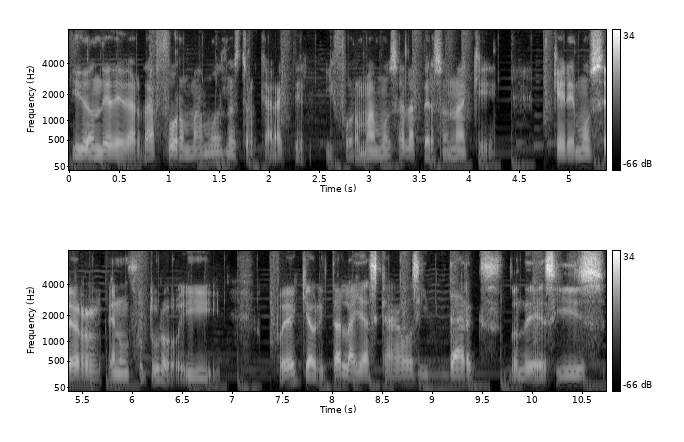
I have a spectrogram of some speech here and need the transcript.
y donde de verdad formamos nuestro carácter y formamos a la persona que queremos ser en un futuro. Y puede que ahorita la hayas cagado así darks donde decís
